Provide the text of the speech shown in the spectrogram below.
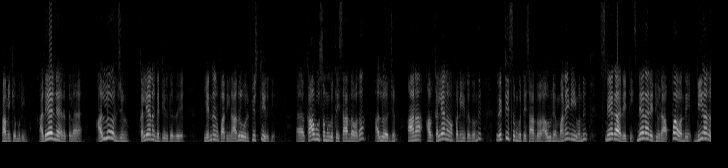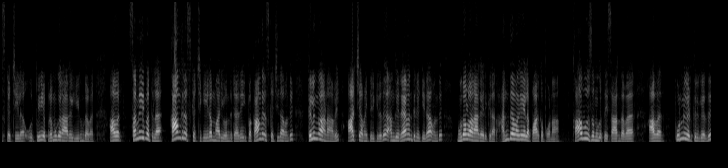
காமிக்க முடியும். அதே நேரத்தில் அல்லு அர்ஜுன் கல்யாணம் கட்டியிருக்கிறது என்னன்னு பார்த்தீங்கன்னா அதில் ஒரு ட்விஸ்ட் இருக்குது காபு சமூகத்தை சார்ந்தவர் தான் அல்லு அர்ஜுன். ஆனால் அவர் கல்யாணம் பண்ணியிருக்கிறது வந்து ரெட்டி சமூகத்தை சார்ந்தவர். அவருடைய மனைவி வந்து ஸ்னேகா ரெட்டி. ஸ்னேகா ரெட்டியோட அப்பா வந்து பிஆர்எஸ் கட்சியில் ஒரு பெரிய பிரமுகராக இருந்தவர். அவர் சமீபத்தில் காங்கிரஸ் கட்சிக்கு இடம் மாறி வந்துட்டார். இப்போ காங்கிரஸ் கட்சி தான் வந்து தெலுங்கானாவில் ஆட்சி அமைத்திருக்கிறது. அங்கு ரேவந்த் ரெட்டி தான் வந்து முதல்வராக இருக்கிறார். அந்த வகையில் பார்க்க போனால் காபு சமூகத்தை சார்ந்தவர். அவர் பொண்ணு எடுத்திருக்கிறது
